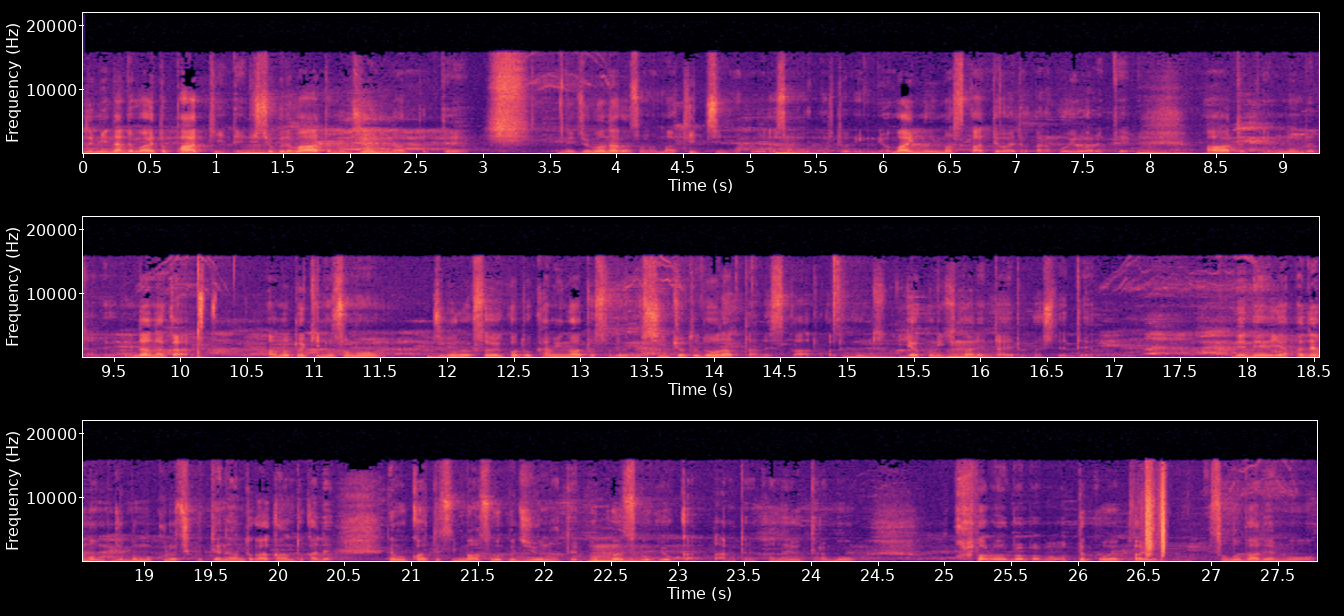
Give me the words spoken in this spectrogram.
でみんなで割とパーティーで一食でわーってもう自由になってて、で自分はなんかその、まあ、キッチンの方でその人に「ワイン飲みますか?」って言われたからこう言われて「ああ」って言って飲んでたんだけどだからなんかあの時のその自分がそういうことをカミングアウトした時の心境ってどうだったんですかとかってこう逆に聞かれたりとかしてて。でね、やっぱでも自分も苦しくてなんとかあかんとかででもこうやって今はすごく自由になって僕はすごく良かったみたいな感じで言ったらもうパラパラパラパラってこうやっぱりその場でも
